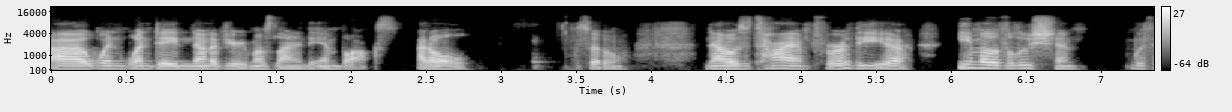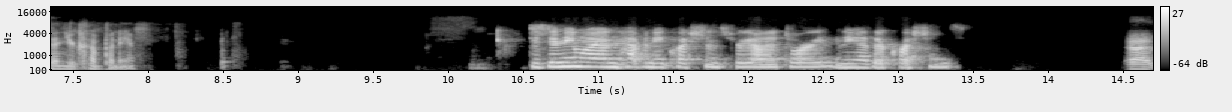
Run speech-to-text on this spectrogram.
uh, when one day none of your emails land in the inbox at all. So now is the time for the uh, email evolution within your company. Does anyone have any questions for Yana Tori? Any other questions? Uh,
